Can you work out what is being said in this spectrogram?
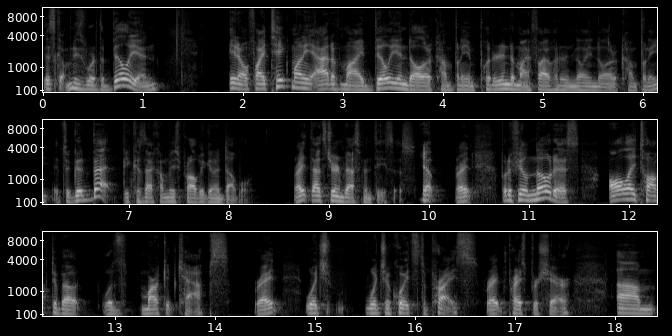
This company's worth a billion. You know, if I take money out of my billion dollar company and put it into my 500 million dollar company, it's a good bet because that company's probably going to double. Right? That's your investment thesis. Yep. Right? But if you'll notice, all I talked about was market caps, right? Which which equates to price, right? Price per share. Um,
